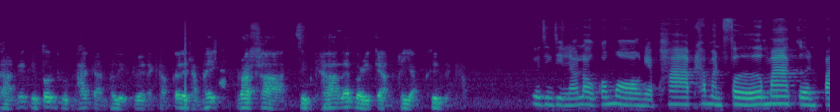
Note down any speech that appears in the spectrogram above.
ทานก็คือต้นทุนภาคการผลิตด้วยนะครับ ก็เลยทำให้ราคาสินค้าและบริการขยับขึ้นนะครับ คือจริงๆ แล้วเราก็มองเนี่ยภาพถ้ามันเฟอ้อมากเกินไป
